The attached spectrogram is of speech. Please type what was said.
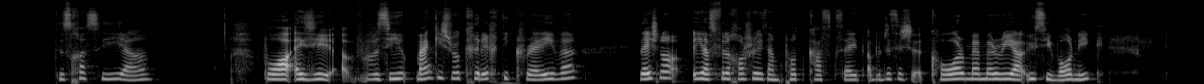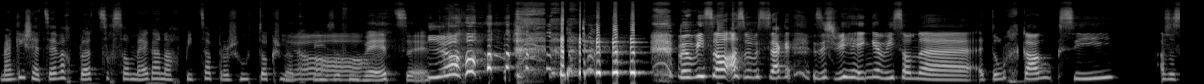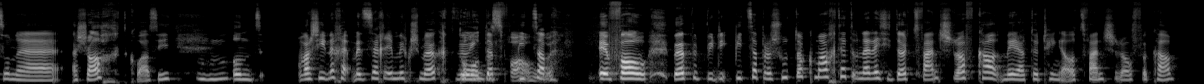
Das kann sein, ja. Boah, also, was ich manchmal wirklich richtig crave, weißt du noch, ich habe es vielleicht auch schon in diesem Podcast gesagt, aber das ist eine Core-Memory an unsere Wohnung. Manchmal hat es einfach plötzlich so mega nach Pizza Prosciutto geschmeckt bei uns auf dem Ja. WC. Ja! Weil wieso, also muss ich sagen, es ist wie hinten wie so ein, ein Durchgang gsi, also so eine, ein Schacht quasi. Mhm. Und wahrscheinlich hat man es sich immer geschmeckt, weil irgendjemand Todesfall. Pizza, ja, voll, weil jemand Pi- Pizza Prosciutto gemacht hat und dann haben sie dort das Fenster offen gehabt und wir haben dort hinten auch das Fenster offen gehabt.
